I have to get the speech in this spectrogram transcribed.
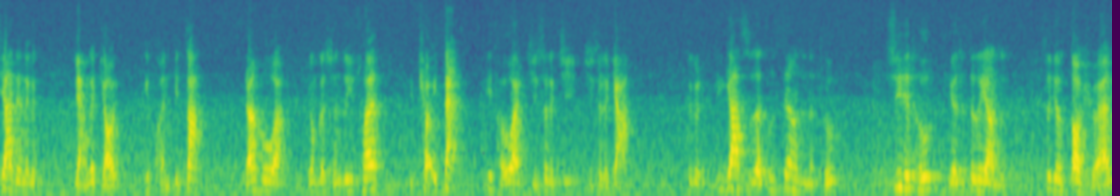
鸭的那个两个脚一捆一扎，然后啊用个绳子一穿，一挑一担，一头啊几十个鸡几十个鸭，这个鸭子啊都是这样子的头，鸡的头也是这个样子，这叫倒悬。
